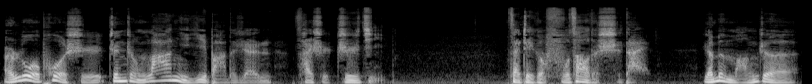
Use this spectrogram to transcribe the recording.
而落魄时真正拉你一把的人才是知己。在这个浮躁的时代，人们忙着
